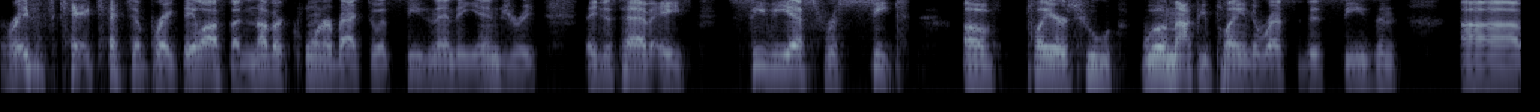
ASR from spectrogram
Ravens can't catch a break. They lost another cornerback to a season-ending injury. They just have a CVS receipt of players who will not be playing the rest of this season. Uh,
